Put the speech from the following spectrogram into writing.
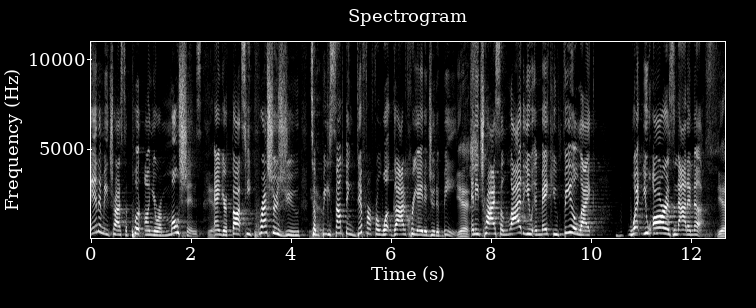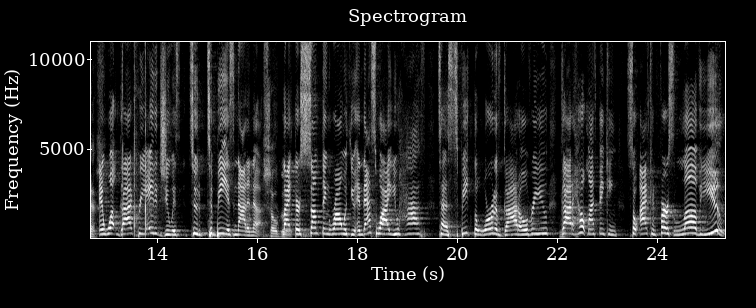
enemy tries to put on your emotions Yeah. and your thoughts. He pressures you to Yeah. be something different from what God created you to be. Yes. And he tries to lie to you and make you feel like what you are is not enough. Yes. And what God created you is to, to be is not enough. So good. Like there's something wrong with you. And that's why you have to speak the word of God over you. God, help my thinking so I can first love you.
